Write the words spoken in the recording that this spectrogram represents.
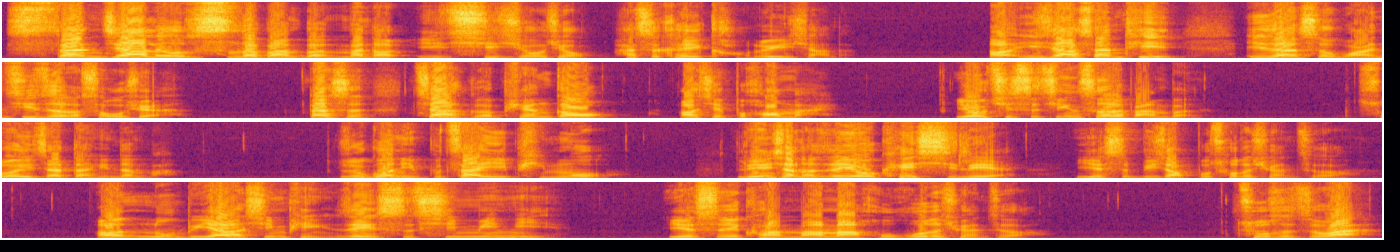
三加六十四的版本卖到一七九九，还是可以考虑一下的。而一加三 T 依然是玩机者的首选，但是价格偏高，而且不好买，尤其是金色的版本，所以再等一等吧。如果你不在意屏幕，联想的 ZUK 系列也是比较不错的选择，而努比亚的新品 Z 十七 mini 也是一款马马虎虎的选择。除此之外，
